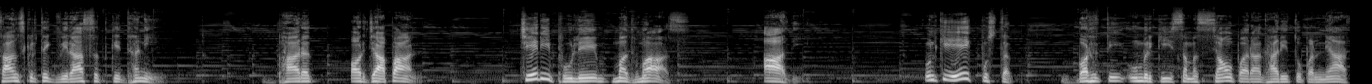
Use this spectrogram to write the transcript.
सांस्कृतिक विरासत के धनी, भारत और जापान, चेरी फूले, मधुमास आदि। उनकी एक पुस्तक, बढ़ती उम्र की समस्याओं पर आधारित उपन्यास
